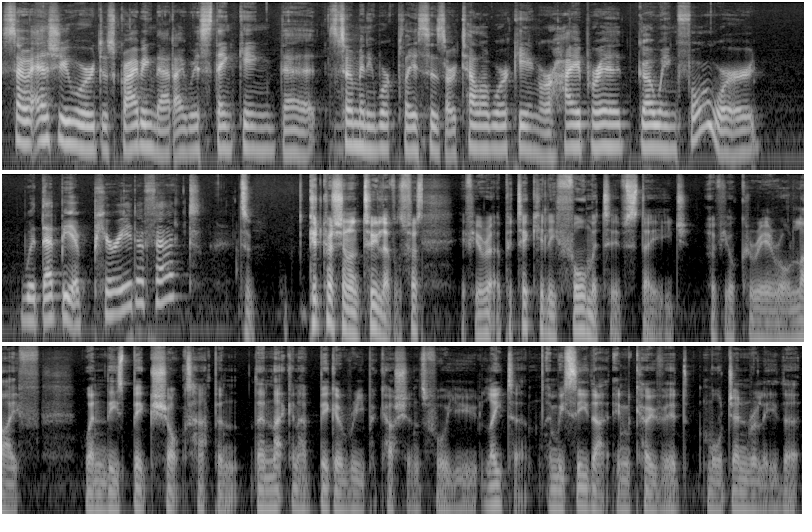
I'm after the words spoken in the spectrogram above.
So, as you were describing that, I was thinking that so many workplaces are teleworking or hybrid going forward. Would that be a period effect? It's a good question on two levels. First, if you're at a particularly formative stage of your career or life, when these big shocks happen, then that can have bigger repercussions for you later. And we see that in COVID more generally, that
